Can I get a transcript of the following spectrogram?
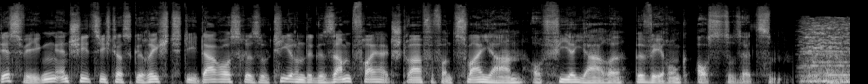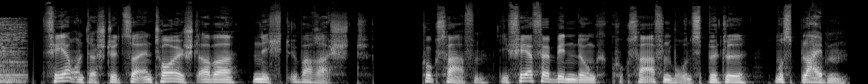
Deswegen entschied sich das Gericht, die daraus resultierende Gesamtfreiheitsstrafe von zwei Jahren auf vier Jahre Bewährung auszusetzen. Fährunterstützer enttäuscht, aber nicht überrascht. Cuxhaven. Die Fährverbindung Cuxhaven-Brunsbüttel muss bleiben,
